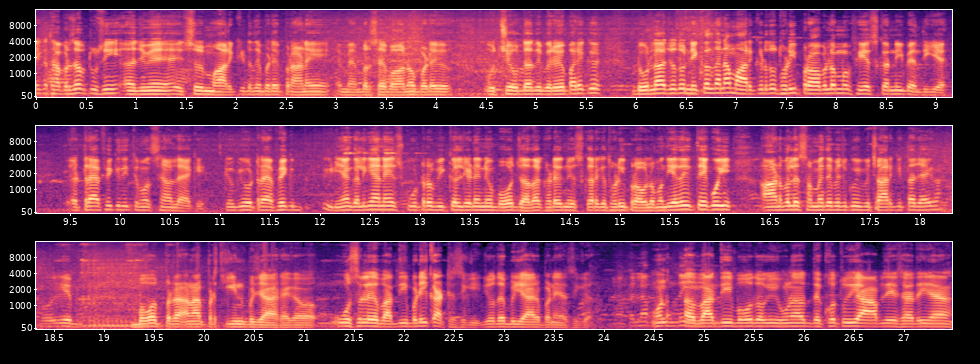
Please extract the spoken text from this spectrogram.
ਇੱਕ ਥਾਪਰ ਸਾਹਿਬ ਤੁਸੀਂ ਅ, ਜਿਵੇਂ ਇਸ ਮਾਰਕੀਟ ਦੇ ਬੜੇ ਪੁਰਾਣੇ ਮੈਂਬਰ ਸਾਹਿਬਾਨ ਹੋ ਬੜੇ ਉੱਚੇ ਅਹੁਦੇ ਤੇ ਬਰੇ ਹੋ ਪਰ ਇੱਕ ਡੋਲਾ ਜਦੋਂ ਨਿਕਲਦਾ ਨਾ ਮਾਰਕੀਟ ਤੋਂ ਥੋੜੀ ਪ੍ਰੋਬਲਮ ਫੇਸ ਕਰਨੀ ਪੈਂਦੀ ਹੈ ਟ੍ਰੈਫਿਕ ਦੀ ਸਮੱਸਿਆ ਨੂੰ ਲੈ ਕੇ ਕਿਉਂਕਿ ਉਹ ਟ੍ਰੈਫਿਕ ਭੀੜੀਆਂ ਗਲੀਆਂ ਨੇ ਸਕੂਟਰ ਵਹੀਕਲ ਜਿਹੜੇ ਨੇ ਉਹ ਬਹੁਤ ਜ਼ਿਆਦਾ ਖੜੇ ਨੇ ਇਸ ਕਰਕੇ ਥੋੜੀ ਪ੍ਰੋਬਲਮ ਆਉਂਦੀ ਹੈ। ਇਹਦੇ ਉੱਤੇ ਕੋਈ ਆਉਣ ਵਾਲੇ ਸਮੇਂ ਦੇ ਵਿੱਚ ਕੋਈ ਵਿਚਾਰ ਕੀਤਾ ਜਾਏਗਾ? ਉਹ ਇਹ ਬਹੁਤ ਪੁਰਾਣਾ ਪ੍ਰਾਚੀਨ ਬਾਜ਼ਾਰ ਹੈਗਾ ਵਾ ਉਸ ਵੇਲੇ ਆਬਾਦੀ ਬੜੀ ਘੱਟ ਸੀਗੀ ਜਦੋਂ ਬਾਜ਼ਾਰ ਬਣਿਆ ਸੀਗਾ। ਪਹਿਲਾਂ ਹੁਣ ਆਬਾਦੀ ਬਹੁਤ ਹੋ ਗਈ ਹੁਣ ਦੇਖੋ ਤੁਸੀਂ ਆਪ ਦੇਖ ਸਕਦੇ ਆ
